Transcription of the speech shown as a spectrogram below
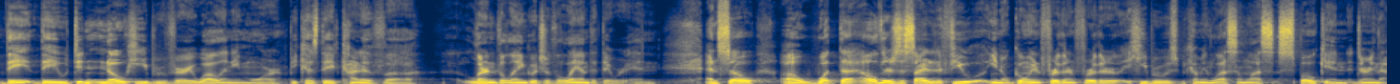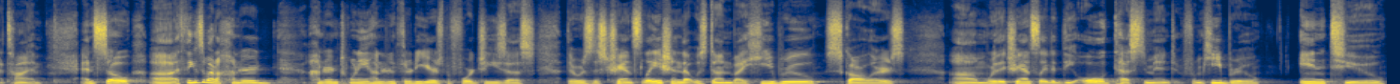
they they didn't know Hebrew very well anymore because they'd kind of uh, learned the language of the land that they were in. And so, uh, what the elders decided, if you, you know, going further and further, Hebrew was becoming less and less spoken during that time. And so, uh, I think it's about 100, 120, 130 years before Jesus, there was this translation that was done by Hebrew scholars um, where they translated the Old Testament from Hebrew into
